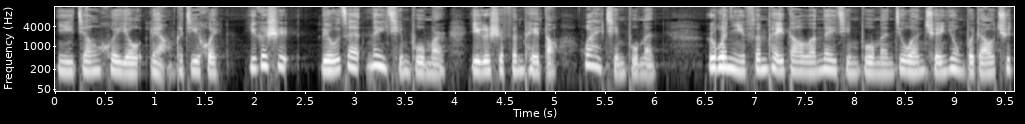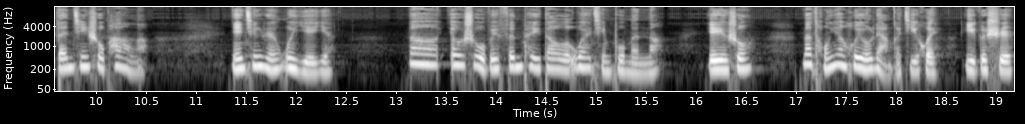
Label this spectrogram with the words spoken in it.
你将会有两个机会。”一个是留在内勤部门，一个是分配到外勤部门。如果你分配到了内勤部门，就完全用不着去担惊受怕了。年轻人问爷爷：“那要是我被分配到了外勤部门呢？”爷爷说：“那同样会有两个机会，一个是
